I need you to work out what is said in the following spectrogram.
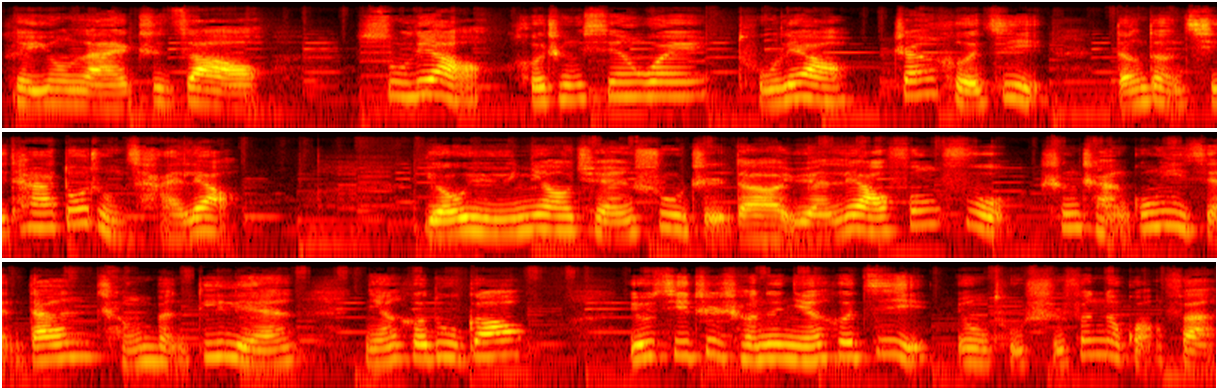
可以用来制造。塑料、合成纤维、涂料、粘合剂等等其他多种材料。由于尿醛树脂的原料丰富、生产工艺简单、成本低廉、粘合度高，尤其制成的粘合剂用途十分的广泛，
